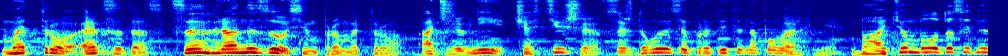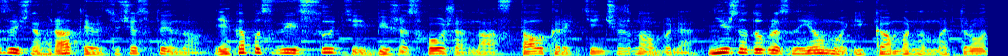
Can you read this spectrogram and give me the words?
Метро Exodus – це гра не зовсім про метро, адже в ній частіше все ж доводиться бродити на поверхні. Багатьом було досить незвично грати в цю частину, яка по своїй суті більше схожа на Сталкер Тінь Чорнобиля, ніж на добре знайому і камерну метро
